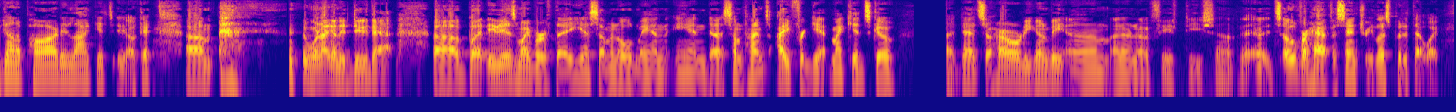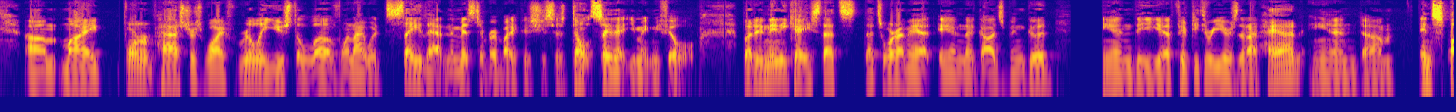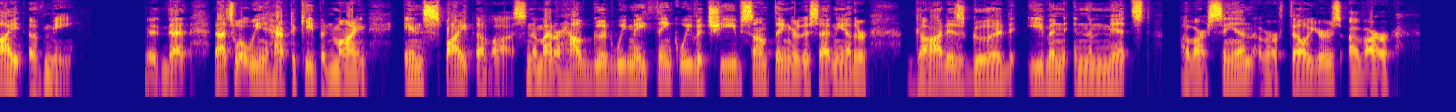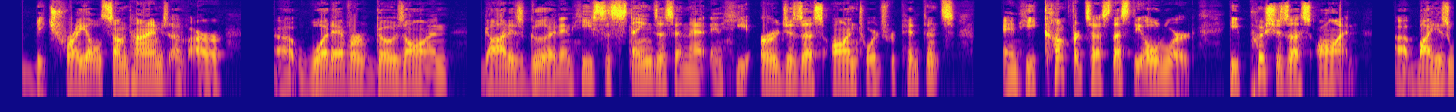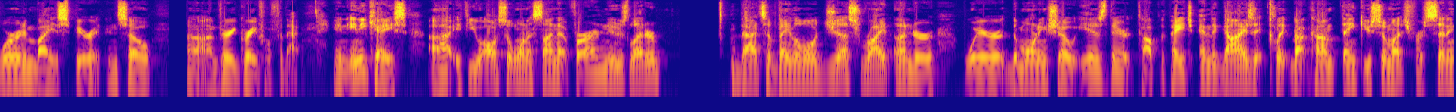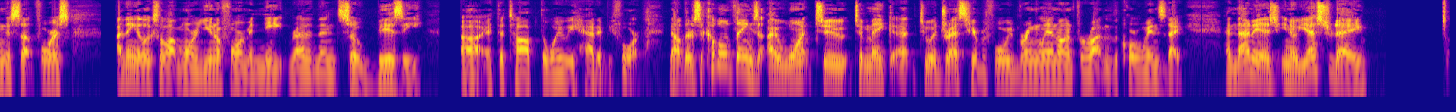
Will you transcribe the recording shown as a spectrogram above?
gonna party like it's okay. Um, we're not going to do that, uh, but it is my birthday. Yes, I'm an old man, and uh, sometimes I forget. My kids go, uh, "Dad, so how old are you going to be?" Um, I don't know, fifty. So, it's over half a century. Let's put it that way. Um, my former pastor's wife really used to love when I would say that in the midst of everybody because she says, "Don't say that; you make me feel old." But in any case, that's that's where I'm at, and uh, God's been good in the uh, 53 years that I've had, and um, in spite of me. That that's what we have to keep in mind. In spite of us, no matter how good we may think we've achieved something or this, that, and the other, God is good even in the midst of our sin, of our failures, of our betrayal sometimes, of our uh, whatever goes on. God is good and he sustains us in that and he urges us on towards repentance and he comforts us. That's the old word. He pushes us on uh, by his word and by his spirit. And so uh, I'm very grateful for that. In any case, uh, if you also want to sign up for our newsletter, that's available just right under where the morning show is there at the top of the page. And the guys at click.com, thank you so much for setting this up for us. I think it looks a lot more uniform and neat rather than so busy uh, at the top the way we had it before. Now, there's a couple of things I want to to make uh, to address here before we bring Lynne on for Rotten to the Core Wednesday, and that is, you know, yesterday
